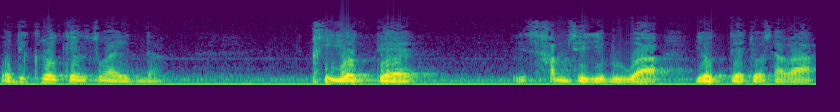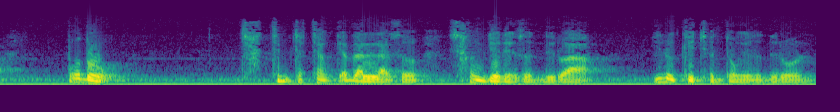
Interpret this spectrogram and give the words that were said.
어디 그렇게 할 수가 있나? 그 역대 삼세지불과 역대 조사가 뽀도 차츰차츰 깨달라서 상전에서 내려와 이렇게 전통에서 내려온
